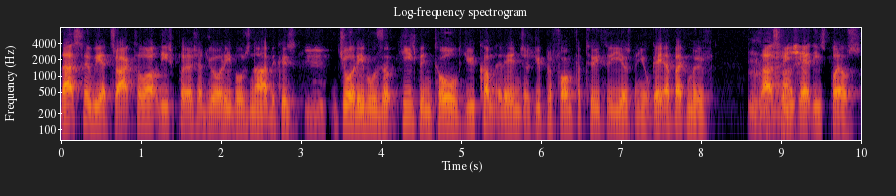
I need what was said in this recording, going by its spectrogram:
that's how we attract a lot of these players, are Joe Aribo's and that, because mm. Joe Aribo's, he's been told, you come to Rangers, you perform for two, three years, and you'll get a big move. Mm-hmm. That's how you get these players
